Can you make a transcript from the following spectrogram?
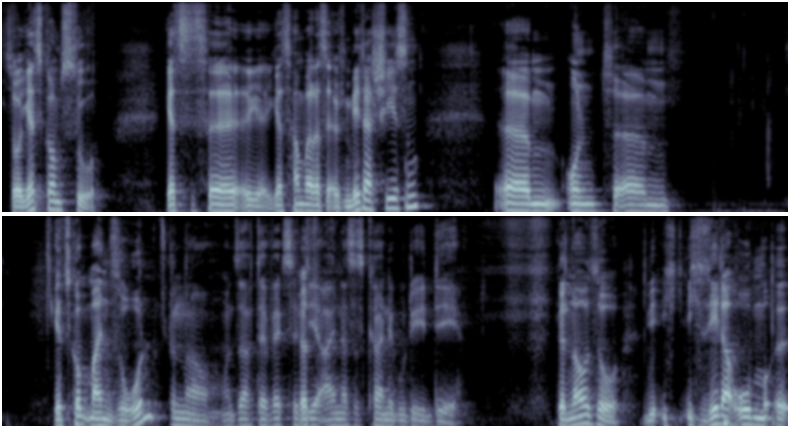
So, jetzt kommst du. Jetzt, äh, jetzt haben wir das Elfmeterschießen. Ähm, und ähm, jetzt kommt mein Sohn. Genau, und sagt, er wechselt das, dir ein, das ist keine gute Idee. Genau so. Ich, ich sehe da oben, äh,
